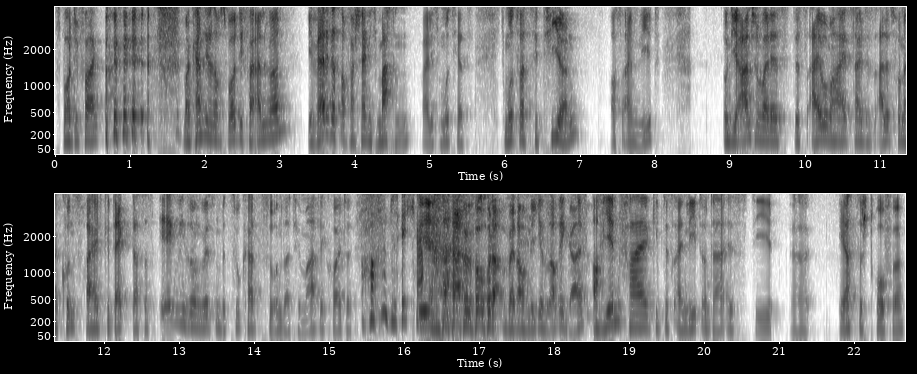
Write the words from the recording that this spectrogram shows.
Spotify. man kann sich das auf Spotify anhören. Ihr werdet das auch wahrscheinlich machen, weil ich muss jetzt, ich muss was zitieren aus einem Lied. Und ihr ahnt schon, weil das, das Album heißt halt, das ist alles von der Kunstfreiheit gedeckt, dass das irgendwie so einen gewissen Bezug hat zu unserer Thematik heute. Hoffentlich, ja. ja oder wenn auch nicht, ist auch egal. Auf jeden Fall gibt es ein Lied und da ist die äh, erste Strophe.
